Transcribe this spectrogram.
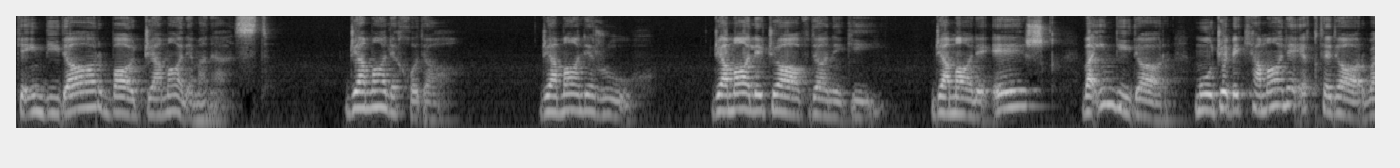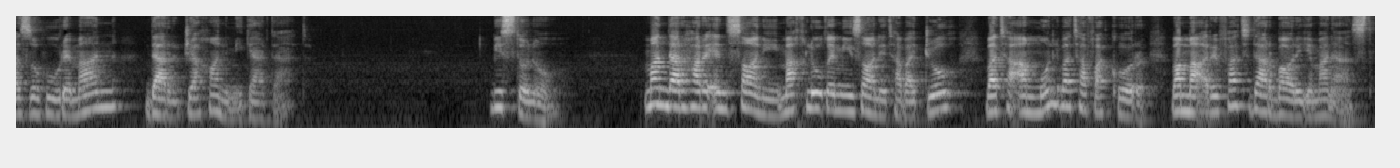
که این دیدار با جمال من است. جمال خدا جمال روح جمال جاودانگی جمال عشق و این دیدار موجب کمال اقتدار و ظهور من در جهان می گردد 29 من در هر انسانی مخلوق میزان توجه و تأمل و تفکر و معرفت درباره من است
